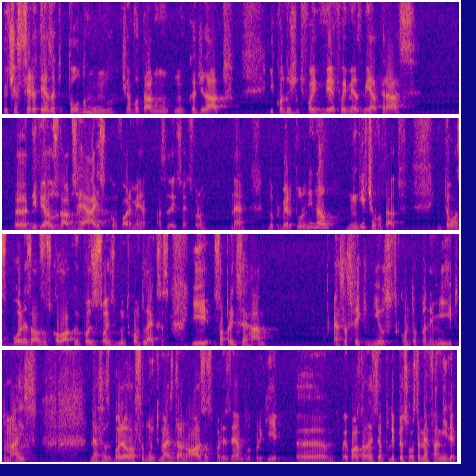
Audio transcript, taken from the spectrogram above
Eu tinha certeza que todo mundo tinha votado no candidato. E quando a gente foi ver, foi mesmo ir atrás uh, de ver os dados reais, conforme as eleições foram né, no primeiro turno, e não, ninguém tinha votado. Então as bolhas elas nos colocam em posições muito complexas. E só para encerrar, essas fake news contra a pandemia e tudo mais, nessas bolhas elas são muito mais danosas, por exemplo, porque uh, eu posso dar um exemplo de pessoas da minha família.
